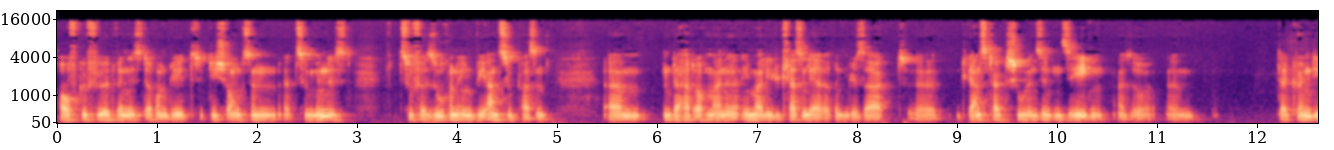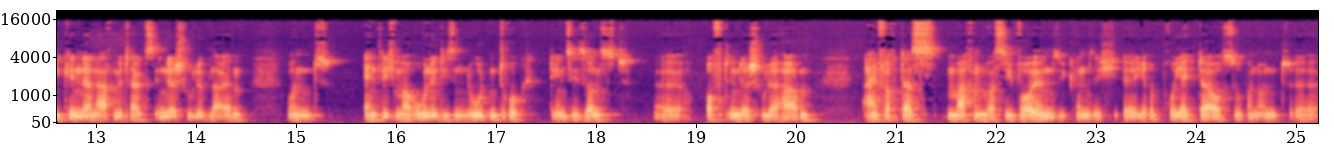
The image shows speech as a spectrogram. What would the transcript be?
aufgeführt, wenn es darum geht, die Chancen äh, zumindest zu versuchen, irgendwie anzupassen. Ähm, und da hat auch meine ehemalige Klassenlehrerin gesagt, äh, die Ganztagsschulen sind ein Segen. Also ähm, da können die Kinder nachmittags in der Schule bleiben und endlich mal ohne diesen Notendruck, den sie sonst äh, oft in der Schule haben, einfach das machen, was sie wollen. Sie können sich äh, ihre Projekte aussuchen und äh,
